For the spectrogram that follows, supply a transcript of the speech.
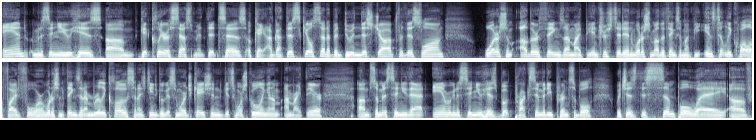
and I'm gonna send you his um, Get Clear assessment that says, okay, I've got this skill set. I've been doing this job for this long. What are some other things I might be interested in? What are some other things I might be instantly qualified for? What are some things that I'm really close and I just need to go get some more education, get some more schooling, and I'm, I'm right there. Um, so I'm going to send you that, and we're going to send you his book, Proximity Principle, which is this simple way of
